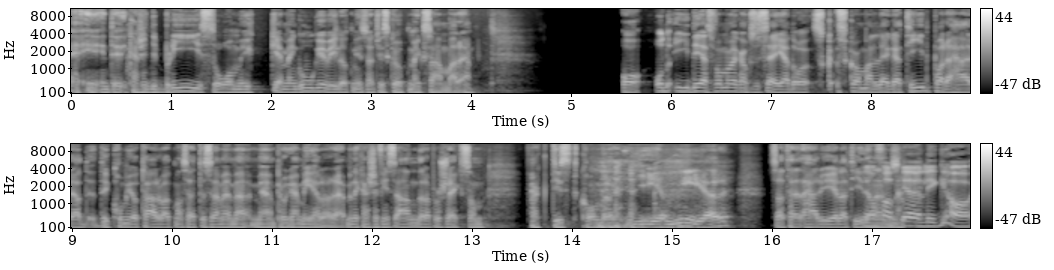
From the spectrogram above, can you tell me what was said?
Eh, inte, kanske inte blir så mycket, men Google vill åtminstone att vi ska uppmärksamma det. Och, och, I det får man väl kanske säga då, ska, ska, man lägga tid på det här, det kommer ju att tarva att man sätter sig med, med, med, en programmerare, men det kanske finns andra projekt som faktiskt kommer att ge mer. Så att här, här är ju hela tiden... Ja, fast jag ligga,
